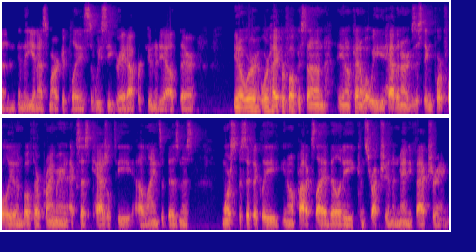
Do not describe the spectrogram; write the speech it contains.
in, in the E&S marketplace. So we see great opportunity out there you know, we're we're hyper focused on you know kind of what we have in our existing portfolio in both our primary and excess casualty uh, lines of business. More specifically, you know, products liability, construction, and manufacturing.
